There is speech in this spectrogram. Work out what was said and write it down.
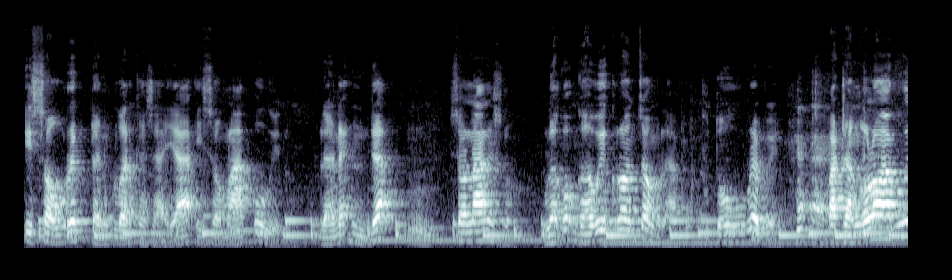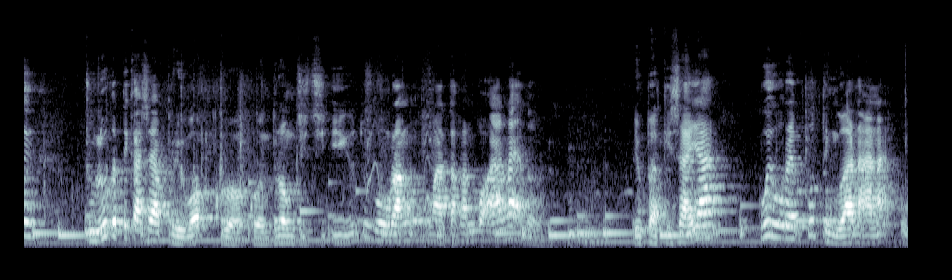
iso urip dan keluarga saya iso melaku gitu. Lah nek ndak iso nangis lho. Lah kok gawe keroncong lah aku butuh urip ya. Padahal kalau aku dulu ketika saya brewok go- gondrong jijik itu orang mengatakan kok elek tuh. Ya bagi saya kuwi uripku tinggu anak-anakku.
